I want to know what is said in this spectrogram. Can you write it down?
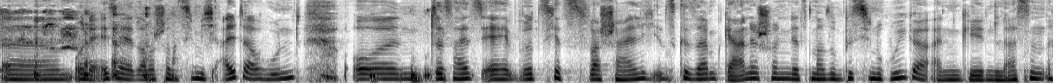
Ähm, und er ist ja jetzt aber schon ein ziemlich alter Hund. Und das heißt, er wird es jetzt wahrscheinlich insgesamt gerne schon jetzt mal so ein bisschen ruhiger angehen lassen.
